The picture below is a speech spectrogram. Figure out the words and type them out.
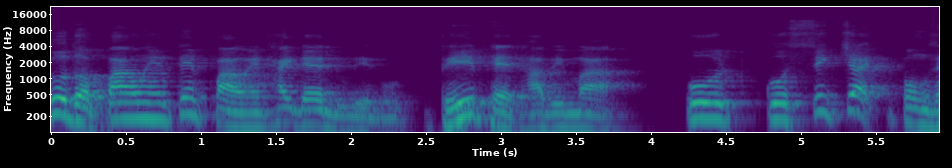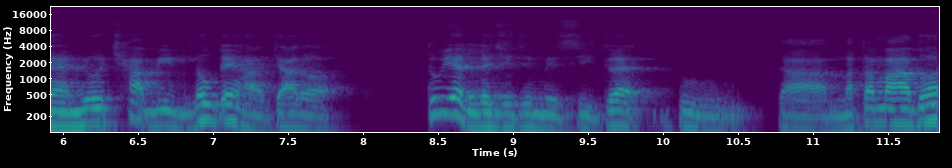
သို့တော့ပါဝင်တင့်ပါဝင်ထိုက်တဲ့လူတွေကိုဘေးဖယ်ထားပြီးမှကိုကိုစိတ်ကြိုက်ပုံစံမျိုးချပြီးလုပ်တဲ့ဟာကြတော့သူ့ရဲ့ legitimacy အတွက်သူ ဒါမတမာသော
